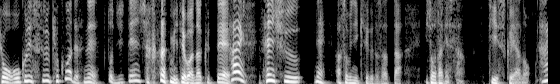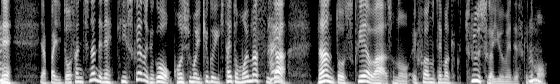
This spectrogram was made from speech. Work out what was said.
今日お送りする曲はですね、ちょっと自転車から見ではなくて、はい。先週ね、遊びに来てくださった伊藤武さん。T スクエアの、はいね。やっぱり伊藤さんにちなんでね、T スクエアの曲を今週も一曲いきたいと思いますが、はなんとスクエアはその F1 のテーマ曲トゥルースが有名ですけども、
